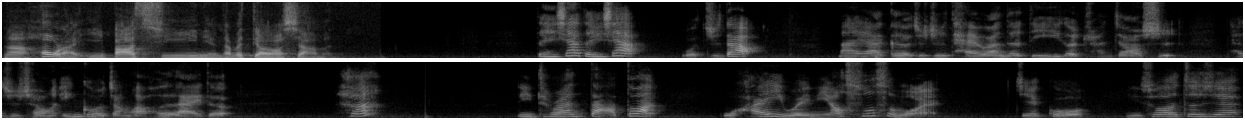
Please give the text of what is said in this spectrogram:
那后来一八七一年，他被调到厦门。等一下，等一下，我知道，玛雅各就是台湾的第一个传教士，他是从英国长老会来的。哈？你突然打断。我还以为你要说什么哎，结果你说的这些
